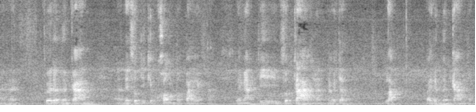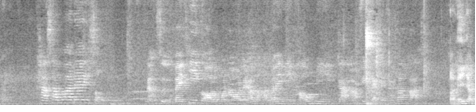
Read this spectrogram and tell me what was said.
นะครับเพื่อดำเนินการเอ่อในส่วนที่เกี่ยวข้องต่อไปครับรายงานที่ส่วนกลางนะครับแล้วก็จะรับไปดำเนินการต่อไป ค่ะทราบว่าได้ส่งหนังสือไปที่กอรมนแล้วเหรอคะแล้วอย่างนี้เขามีการฟีดแบ็กยังไงบ้างคะตอนนี้ยัง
